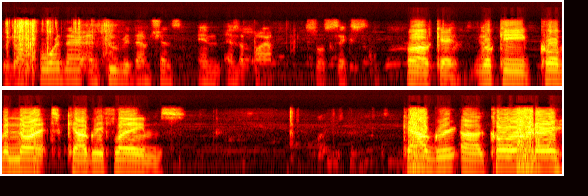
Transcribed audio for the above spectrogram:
We got four there and two redemptions in, in the pile. So six. Oh, okay. Rookie, Corbin Knight, Calgary Flames. Calgary, uh, Colorado,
